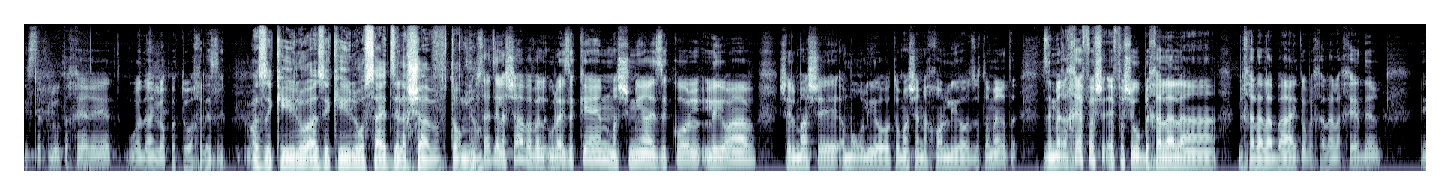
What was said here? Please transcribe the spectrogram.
הסתכלות אחרת, הוא עדיין לא פתוח לזה. אז זה כאילו, אז זה כאילו עושה את זה לשווא, אתה אומר. היא עושה את זה לשווא, אבל אולי זה כן משמיע איזה קול ליואב של מה שאמור להיות, או מה שנכון להיות. זאת אומרת, זה מרחף איפשהו בחלל, ה... בחלל הבית או בחלל החדר. אה,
